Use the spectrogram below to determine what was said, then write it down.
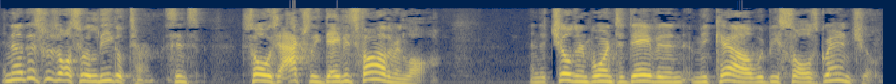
And now this was also a legal term, since Saul was actually David's father-in-law. And the children born to David and Michal would be Saul's grandchildren.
